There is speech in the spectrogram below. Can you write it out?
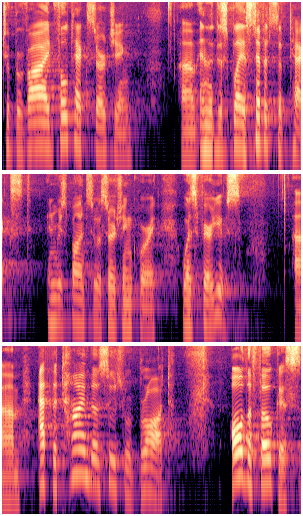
to provide full text searching um, and the display of snippets of text in response to a search inquiry was fair use. Um, at the time those suits were brought, all the focus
